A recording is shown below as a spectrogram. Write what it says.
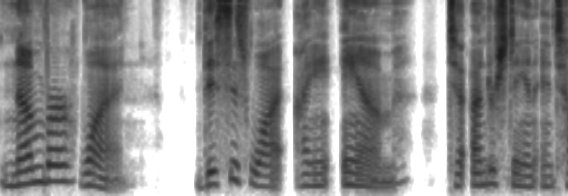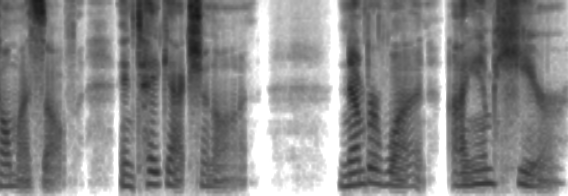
Number one, this is what I am to understand and tell myself and take action on. Number one, I am here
